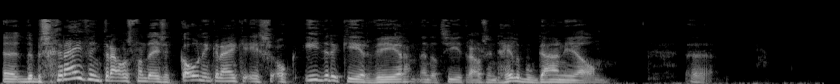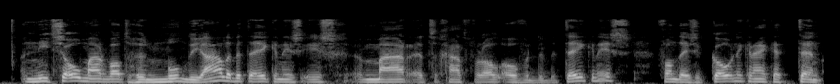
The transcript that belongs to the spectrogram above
Eh, de beschrijving trouwens van deze koninkrijken is ook iedere keer weer, en dat zie je trouwens in het hele boek Daniel, uh, niet zomaar wat hun mondiale betekenis is, maar het gaat vooral over de betekenis van deze koninkrijken ten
